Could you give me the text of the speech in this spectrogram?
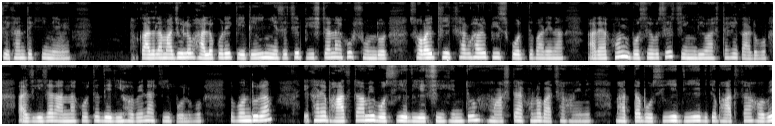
সেখান থেকেই নেবে কাতলা মাছগুলো ভালো করে কেটেই নিয়ে এসেছে। পিসটা না খুব সুন্দর, সবাই ঠিকঠাকভাবে পিস করতে পারে না। আর এখন বসে বসে চিংড়ি মাছটাকে কাটবো। আজকে যা রান্না করতে দেরি হবে না, কি বলব? তো বন্ধুরা এখানে ভাতটা আমি বসিয়ে দিয়েছি, কিন্তু মাছটা এখনও বাছা হয়নি। ভাতটা বসিয়ে দিয়ে এদিকে ভাতটা হবে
